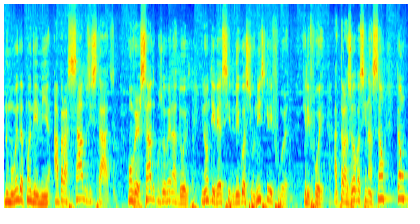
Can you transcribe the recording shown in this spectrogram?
no momento da pandemia, abraçado os estados, conversado com os governadores e não tivesse sido negacionista que ele foi, que ele foi atrasou a vacinação, então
